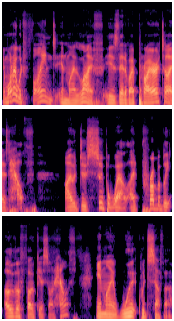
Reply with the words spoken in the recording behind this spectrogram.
And what I would find in my life is that if I prioritized health, I would do super well. I'd probably over focus on health and my work would suffer.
